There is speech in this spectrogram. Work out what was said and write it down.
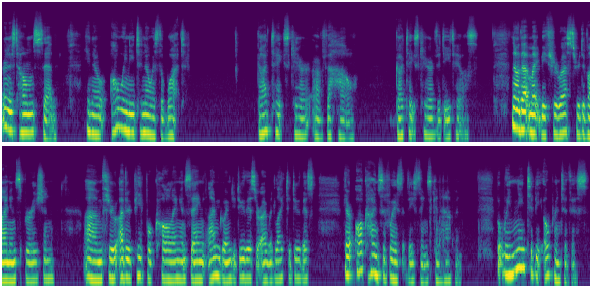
Ernest Holmes said, you know, all we need to know is the what. God takes care of the how. God takes care of the details. Now, that might be through us, through divine inspiration, um, through other people calling and saying, I'm going to do this or I would like to do this. There are all kinds of ways that these things can happen. But we need to be open to this.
